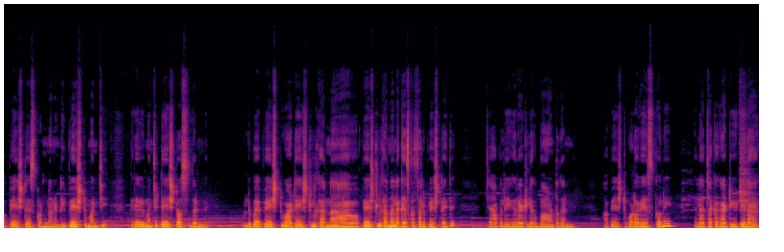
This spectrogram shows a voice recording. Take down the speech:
ఆ పేస్ట్ వేసుకుంటున్నానండి. ఈ పేస్ట్ మంచి గ్రేవీ మంచి టేస్ట్ వస్తుందండి. ఉల్లిపాయ పేస్ట్ ఆ టేస్ట్ల కన్నా ఆ పేస్ట్ల కన్నా ఇలా గసగసాల పేస్ట్ అయితే చేపలు ఎగురేట్లకు బాగుంటుందండి. ఆ పేస్ట్ కూడా వేసుకొని ఇలా చక్కగా అటు ఇటు ఇలా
